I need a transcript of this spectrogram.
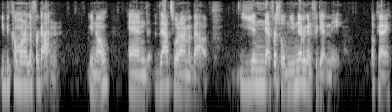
you become one of the forgotten, you know? And that's what I'm about. You ne- first of all, you're never going to forget me, okay?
